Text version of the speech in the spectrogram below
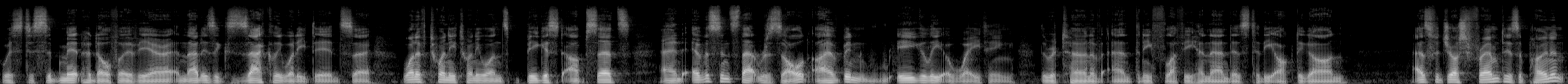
was to submit Rodolfo Vieira, and that is exactly what he did. So one of 2021's biggest upsets. And ever since that result, I have been eagerly awaiting the return of Anthony Fluffy Hernandez to the octagon. As for Josh Fremd, his opponent,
